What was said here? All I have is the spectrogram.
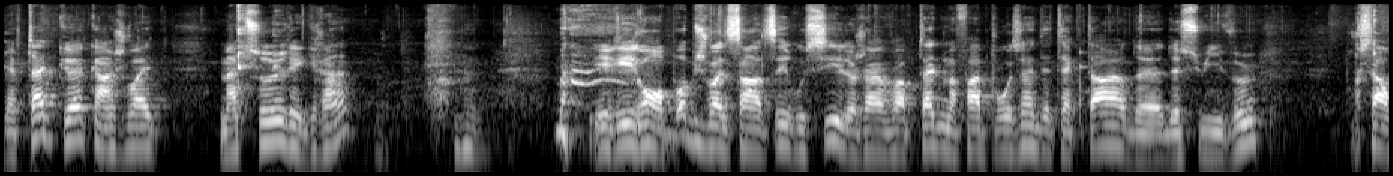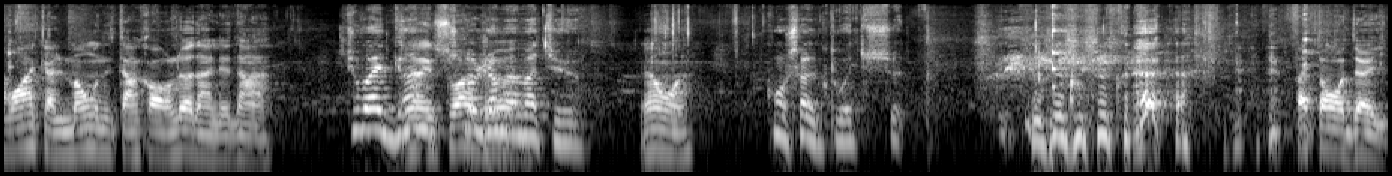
Mais peut-être que quand je vais être mature et grand, ils riront pas, puis je vais le sentir aussi. Là, je vais peut-être me faire poser un détecteur de, de suiveux pour savoir que le monde est encore là dans les. Dans... Tu vas être grand, tu seras jamais mature. Non, hein? Console-toi tout de suite. Fais ton deuil.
